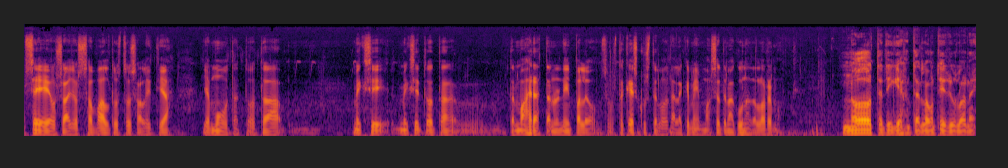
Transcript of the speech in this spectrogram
C-osa, jossa valtuustosalit ja, ja muuta. Tuota, miksi, miksi tuota, tämä on herättänyt niin paljon sellaista keskustelua täällä Keminmaassa, tämä kunnantalon remontti? No tietenkin tällä on tietynlainen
